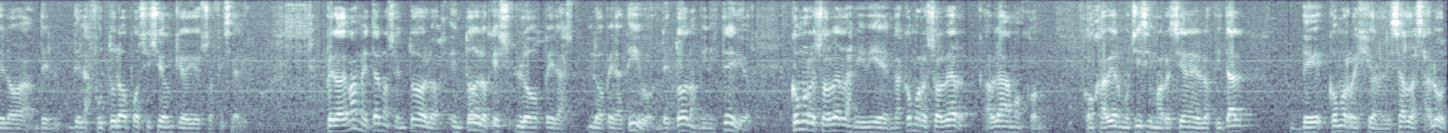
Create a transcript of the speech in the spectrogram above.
de, la futura oposición que hoy es oficialismo. Pero además meternos en, en todo lo que es lo, lo operativo de todos los ministerios, cómo resolver las viviendas, cómo resolver, hablábamos con Javier muchísimo recién en el hospital, de cómo regionalizar la salud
